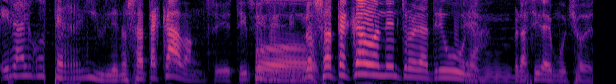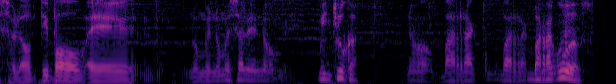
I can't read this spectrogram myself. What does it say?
Era algo terrible, nos atacaban. Sí, Sí, tipo. sí, sí. Nos atacaban dentro de la tribuna. En Brasil hay mucho de eso. Lo, tipo. eh, no, me, no me sale el nombre. Vinchuca. No, barracu, barracu- Barracudos.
